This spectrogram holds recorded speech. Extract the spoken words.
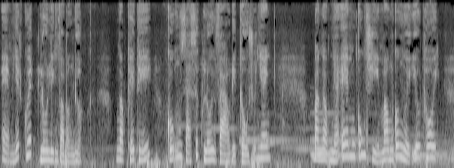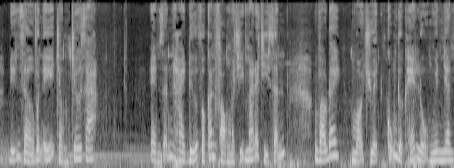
Em nhất quyết lôi Linh vào bằng được. Ngọc thế thế Cũng ra sức lôi vào để cầu cho nhanh. Bà Ngọc nhà em cũng chỉ mong có người yêu thôi, Đến giờ vẫn ế chồng chơ ra. Em dẫn hai đứa vào căn phòng mà chị Mai đã chỉ dẫn. Vào đây, mọi chuyện cũng được hé lộ nguyên nhân.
